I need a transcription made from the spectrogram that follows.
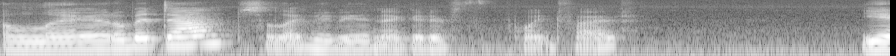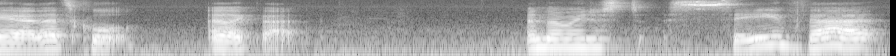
a little bit down, so like maybe a negative 0.5. Yeah, that's cool. I like that. And then we just save that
